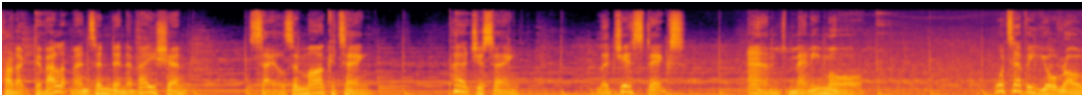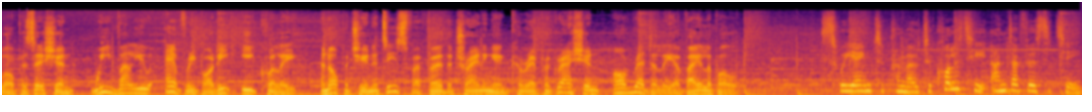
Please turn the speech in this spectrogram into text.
product development and innovation, sales and marketing, purchasing, logistics, and many more. Whatever your role or position, we value everybody equally, and opportunities for further training and career progression are readily available. So we aim to promote equality and diversity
